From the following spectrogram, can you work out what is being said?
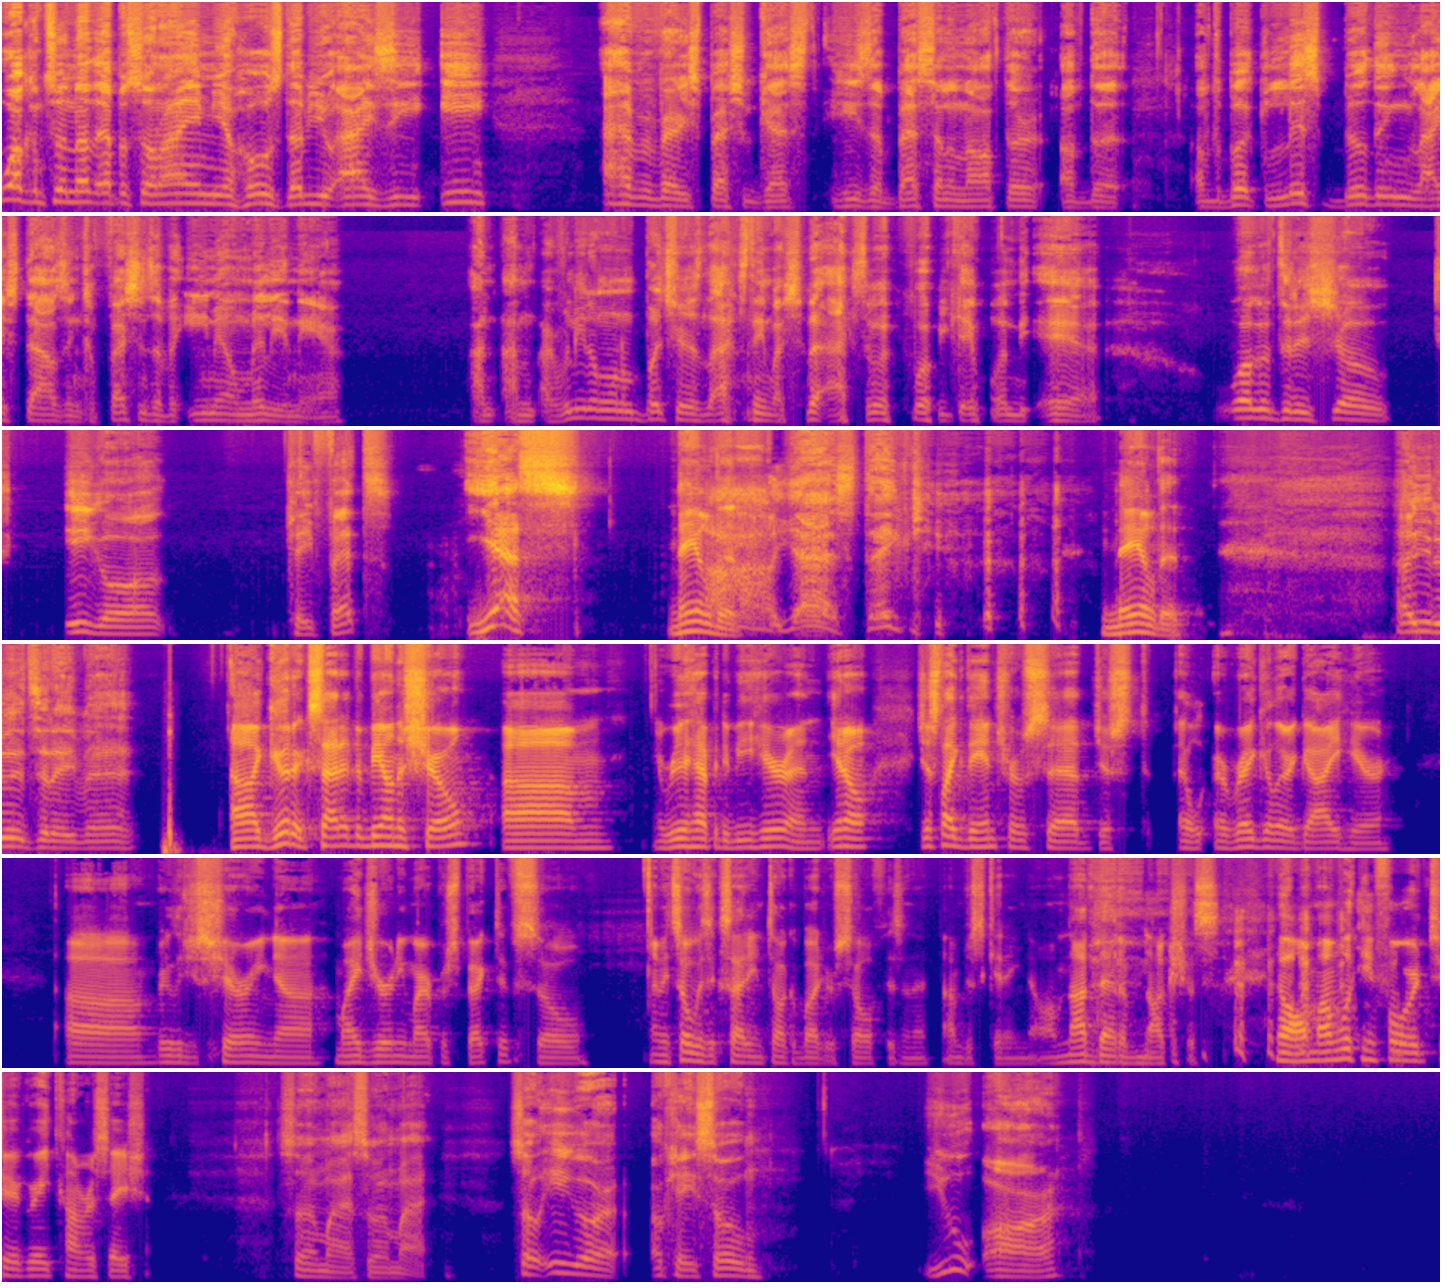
welcome to another episode. I am your host, W I Z E. I have a very special guest. He's a best-selling author of the of the book List Building Lifestyles and Confessions of an Email Millionaire. I, I'm, I really don't want to butcher his last name. I should have asked him before we came on the air. Welcome to the show, Igor Kheifets. Yes, nailed it. Ah, yes, thank you. Nailed it. How you doing today, man? Uh, good. Excited to be on the show. Um, really happy to be here. And, you know, just like the intro said, just a, a regular guy here. Uh, really just sharing uh, my journey, my perspective. So, I mean, it's always exciting to talk about yourself, isn't it? I'm just kidding. No, I'm not that obnoxious. no, I'm, I'm looking forward to a great conversation. So am I. So am I. So Igor, okay, so you are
